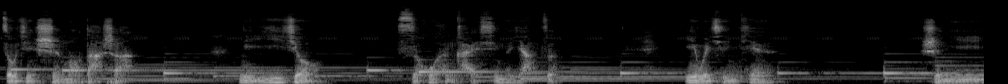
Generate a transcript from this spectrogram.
走进世贸大厦，你依旧似乎很开心的样子，因为今天是你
